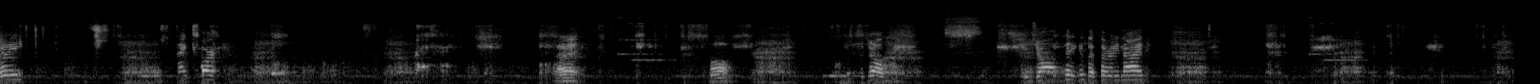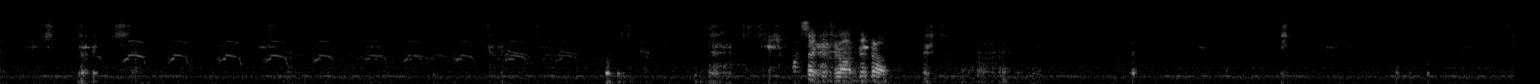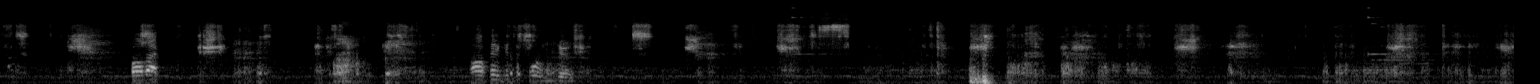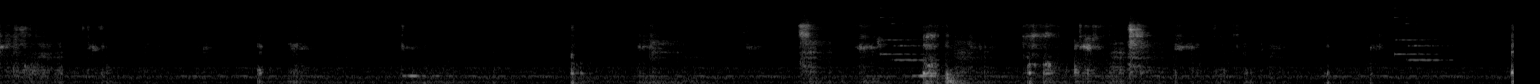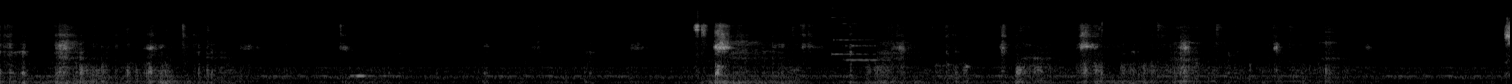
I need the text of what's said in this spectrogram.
Ready? Thanks, Mark. Alright. Ball. Mr. Joe. Hey, John, taking the 39. One second, John. Good job. Take it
